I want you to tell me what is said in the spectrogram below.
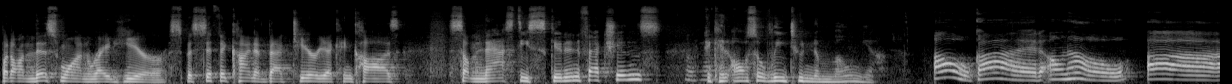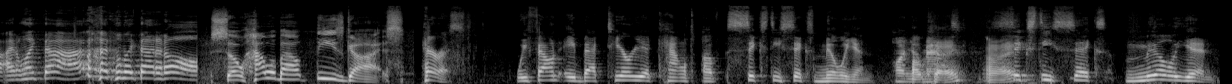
But But on this one right here, specific kind of bacteria can cause some nasty skin infections Okay. and can also lead to pneumonia. Oh God! Oh no! Uh, I don't like that. I don't like that at all. So, how about these guys? Harris, we found a bacteria count of 66 million on your Okay, mask. all right. 66 million.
